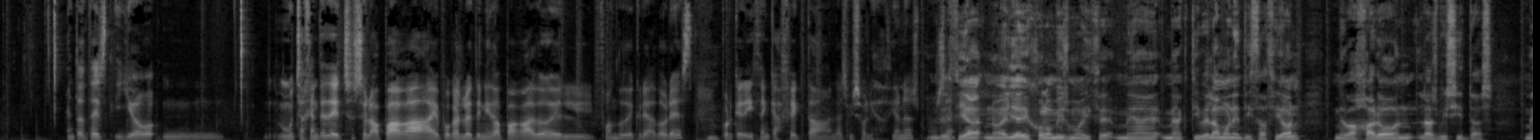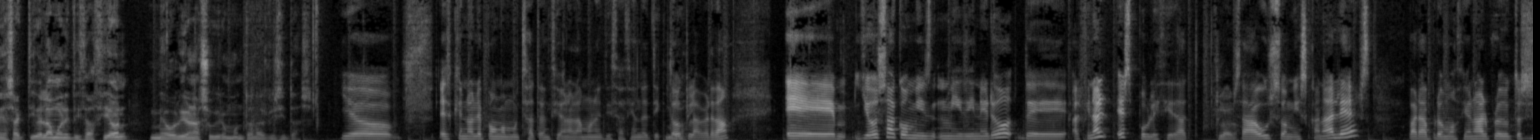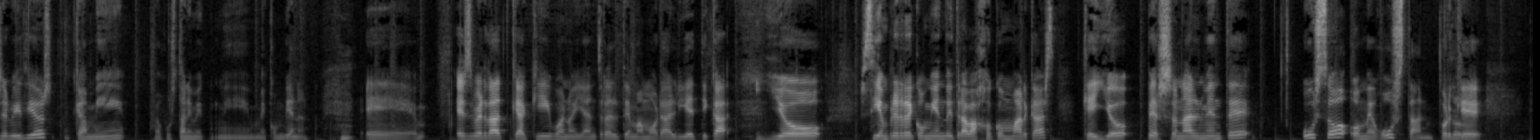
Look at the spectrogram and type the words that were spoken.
Entonces yo, mm, mucha gente de hecho se lo apaga, a épocas lo he tenido apagado el fondo de creadores, porque dicen que afecta las visualizaciones. No sé. Decía, Noelia dijo lo mismo, dice, me, me activé la monetización, me bajaron las visitas. Me desactivé la monetización, me volvieron a subir un montón las visitas. Yo es que no le pongo mucha atención a la monetización de TikTok, la verdad. Eh, yo saco mi, dinero de... Al final es publicidad. Claro. O sea, uso mis canales para promocionar productos y servicios que a mí me gustan y me, y me convienen. Hmm. Eh, es verdad que aquí, bueno, ya entra el tema moral y ética. Yo siempre recomiendo y trabajo con marcas que yo personalmente uso o me gustan, porque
